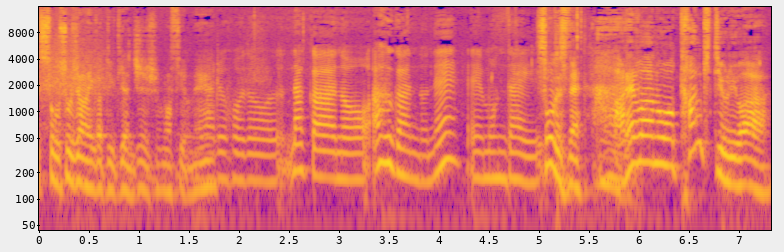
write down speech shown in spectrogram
総称じゃないかという気がしますよね。なるほど、なんかあのアフガンのね、問題。そうですね、はい、あれはあの短期というよりは、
